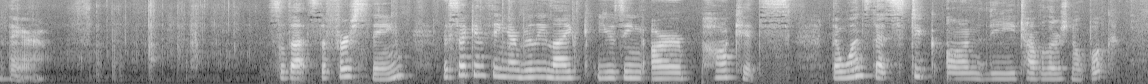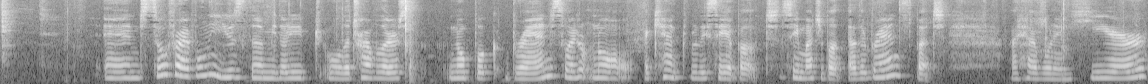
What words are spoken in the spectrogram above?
there. So that's the first thing. The second thing I really like using are pockets. The ones that stick on the traveler's notebook. And so far I've only used the Midori, well the traveler's notebook brand, so I don't know, I can't really say about say much about other brands, but I have one in here.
